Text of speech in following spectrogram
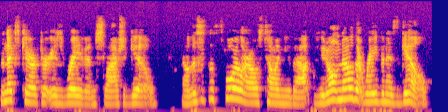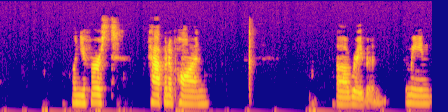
The next character is Raven slash Gil. Now this is the spoiler I was telling you about. You don't know that Raven is Gil when you first happen upon uh, Raven. I mean,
